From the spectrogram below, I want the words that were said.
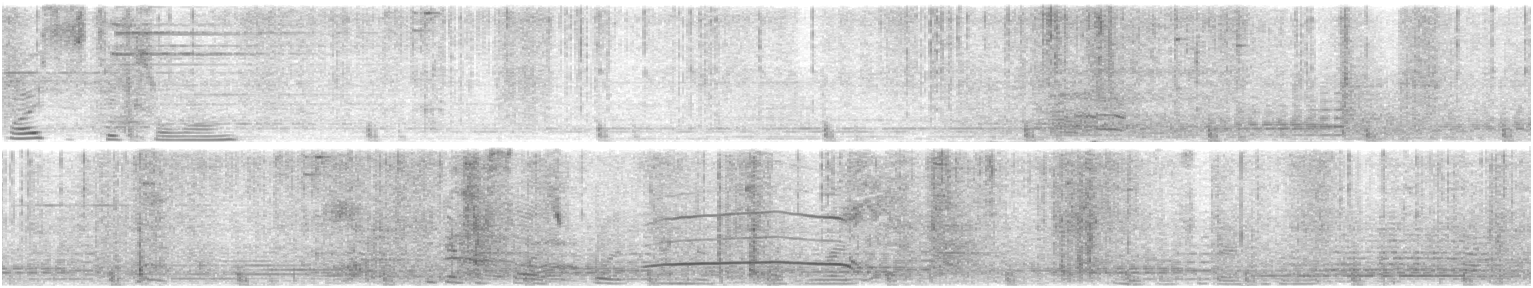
why does this take so long? aberto. Então...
